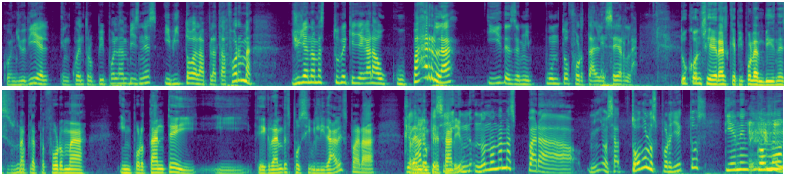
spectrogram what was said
con Judiel encuentro People and Business y vi toda la plataforma. Yo ya nada más tuve que llegar a ocuparla y desde mi punto fortalecerla. ¿Tú consideras que People and Business es una plataforma importante y, y de grandes posibilidades para, claro el empresario? Que sí. no, no nada más para mí, o sea, todos los proyectos tienen como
